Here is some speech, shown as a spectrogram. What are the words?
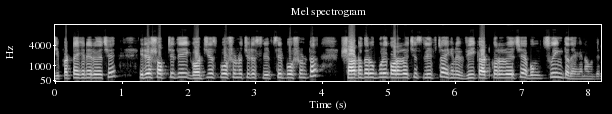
জিপারটা এখানে রয়েছে। এটার সবচেয়ে গর্জিয়াস পোর্শন হচ্ছে এটা স্লিপসের পোর্শনটা শার্ট হাতার উপরে করা রয়েছে স্লিপসটা এখানে ভি কাট করা রয়েছে এবং সুইংটা দেখেন আমাদের।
